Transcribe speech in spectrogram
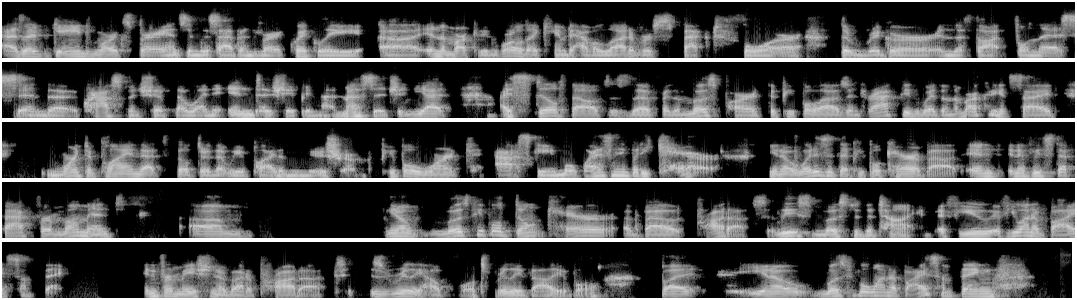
as I've gained more experience, and this happened very quickly uh, in the marketing world, I came to have a lot of respect for the rigor and the thoughtfulness and the craftsmanship that went into shaping that message. And yet, I still felt as though, for the most part, the people I was interacting with on the marketing side weren't applying that filter that we applied in the newsroom. People weren't asking, well, why does anybody care? You know, what is it that people care about? And and if we step back for a moment, um, you know, most people don't care about products, at least most of the time. If you if you want to buy something, information about a product is really helpful. It's really valuable. But you know, most people want to buy something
